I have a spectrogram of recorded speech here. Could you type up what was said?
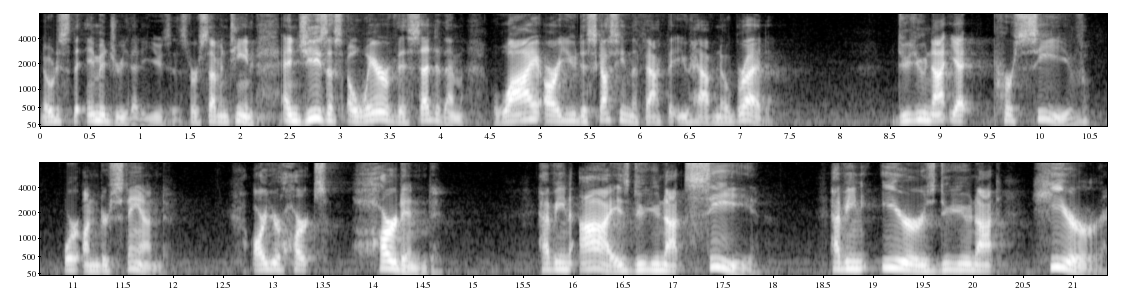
Notice the imagery that he uses. Verse 17. And Jesus, aware of this, said to them, Why are you discussing the fact that you have no bread? Do you not yet perceive or understand? Are your hearts hardened? Having eyes, do you not see? Having ears, do you not hear?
